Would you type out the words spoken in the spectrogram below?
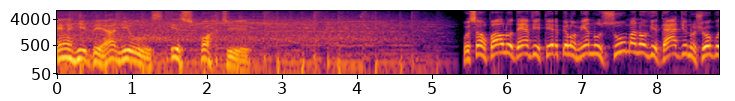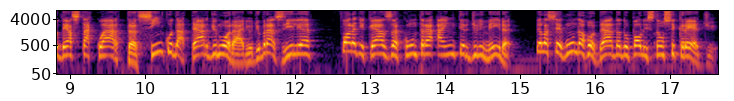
RBA News Esporte. O São Paulo deve ter pelo menos uma novidade no jogo desta quarta, 5 da tarde no horário de Brasília, fora de casa contra a Inter de Limeira, pela segunda rodada do Paulistão Sicredi.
